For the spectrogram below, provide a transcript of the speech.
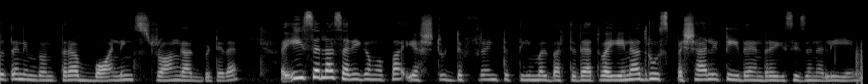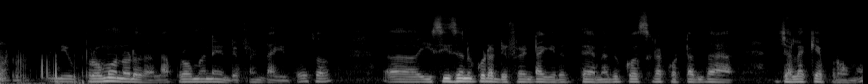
ಜೊತೆ ನಿಮ್ದೊಂಥರ ಬಾಂಡಿಂಗ್ ಸ್ಟ್ರಾಂಗ್ ಆಗಿಬಿಟ್ಟಿದೆ. ಈ ಸಲ ಸರಿಗಮಪ ಎಷ್ಟು ಡಿಫ್ರೆಂಟ್ ಥೀಮಲ್ಲಿ ಬರ್ತಿದೆ? ಅಥವಾ ಏನಾದರೂ ಸ್ಪೆಷಾಲಿಟಿ ಇದೆ ಅಂದರೆ ಈ ಸೀಸನಲ್ಲಿ ಏನು? ನೀವು ಪ್ರೋಮೋ ನೋಡಿದ್ರಲ್ಲ ಪ್ರೋಮೋನೇ ಡಿಫ್ರೆಂಟ್ ಆಗಿತ್ತು. ಸೊ ಈ ಸೀಸನ್ ಕೂಡ ಡಿಫ್ರೆಂಟ್ ಆಗಿರುತ್ತೆ ಅನ್ನೋದಕ್ಕೋಸ್ಕರ ಕೊಟ್ಟಂಥ ಜಲಕ್ಕೆ ಪ್ರೋಮೋ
